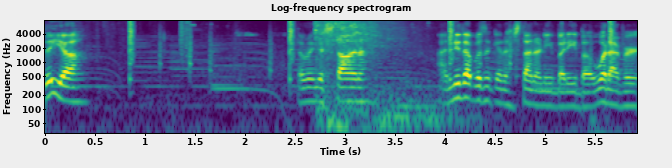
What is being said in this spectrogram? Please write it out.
See ya. Throwing a stun. I knew that wasn't gonna stun anybody, but whatever.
